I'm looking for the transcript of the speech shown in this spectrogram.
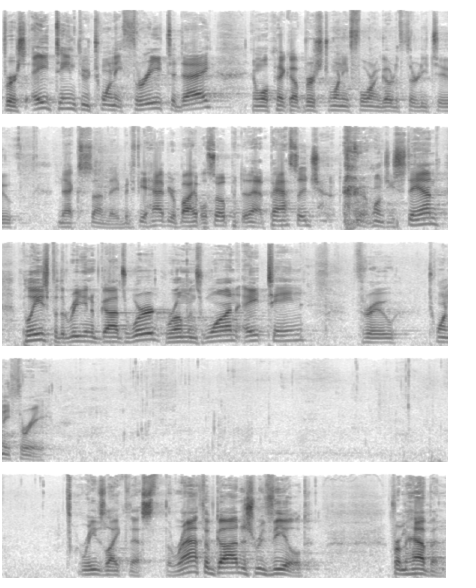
verse 18 through 23 today, and we'll pick up verse 24 and go to 32 next Sunday. But if you have your Bibles open to that passage, why don't you stand, please, for the reading of God's Word, Romans 1 18 through 23. Reads like this The wrath of God is revealed from heaven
